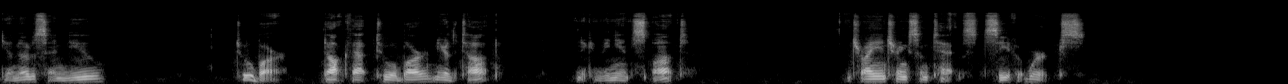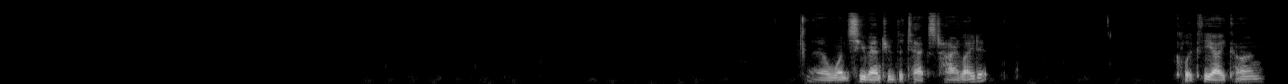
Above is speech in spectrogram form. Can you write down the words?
You'll notice a new toolbar. Dock that toolbar near the top in a convenient spot and try entering some text, see if it works. Uh, once you've entered the text, highlight it, click the icon,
